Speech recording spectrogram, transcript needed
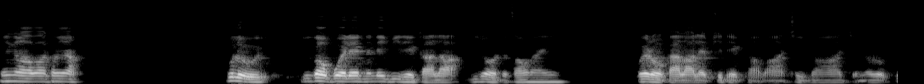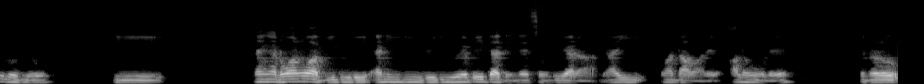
မင်္ဂလာပါခင်ဗျာခုလိုယူကောက်ပွဲလဲနည်းနည်းပြည့်တဲ့ကာလပြီးတော့တစောင်းတိုင်းပွဲတော်ကာလလည်းဖြစ်တဲ့အခါမှာအချိန်မှာကျွန်တော်တို့ခုလိုမျိုးဒီ နိုင်ငံတော်ကပြည်သူတွေ NUG Radio ရဲ့ပြည်သက်တွေနဲ့ဆုံတွေ့ရတာအများကြီးဝမ်းသာပါတယ်အားလုံးကိုလည်းကျွန်တော်တို့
